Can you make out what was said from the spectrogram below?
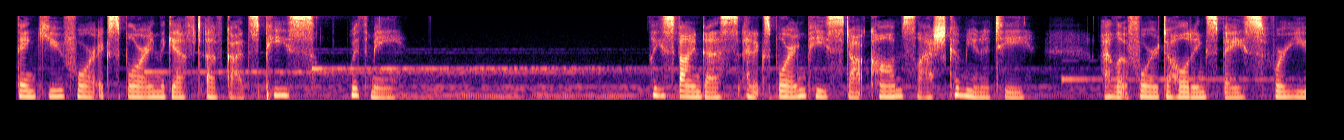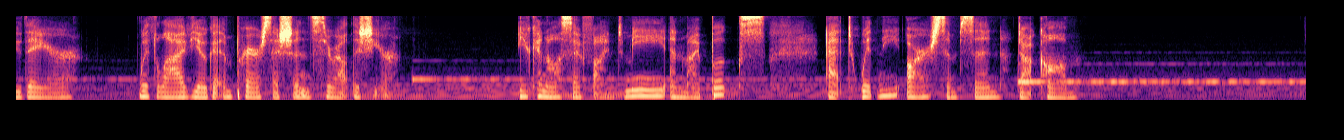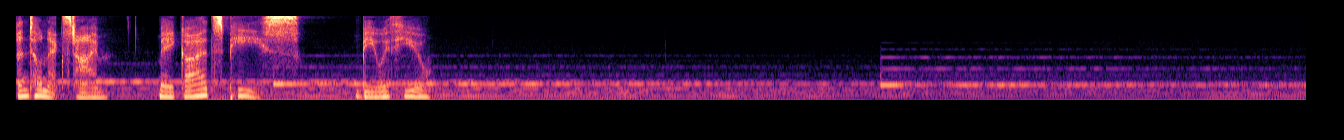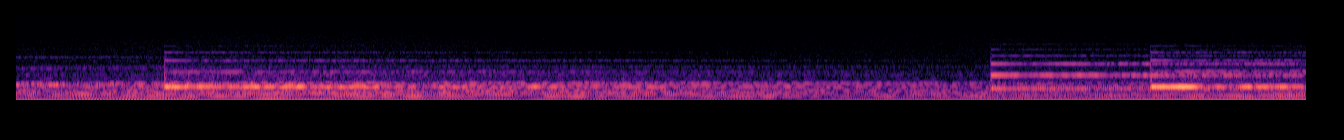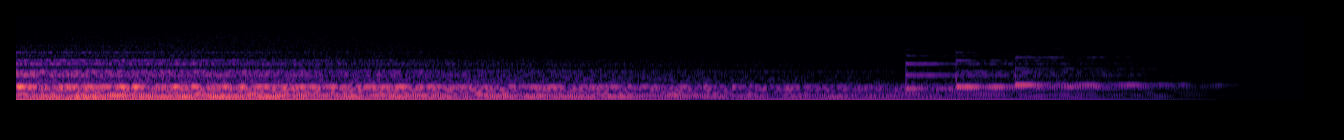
Thank you for exploring the gift of God's peace with me. Please find us at exploringpeace.com slash community. I look forward to holding space for you there with live yoga and prayer sessions throughout this year. You can also find me and my books at whitneyrsimpson.com. Until next time, may God's peace be with you.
